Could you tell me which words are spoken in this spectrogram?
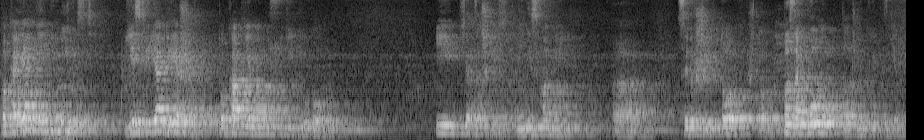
покаяния и милости. Если я грешен, то как я могу судить другого? И все разошлись, и не смогли э, совершить то, что по закону должны были бы сделать.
